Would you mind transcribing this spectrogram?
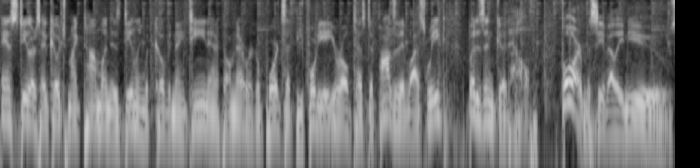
And Steelers head coach Mike Tomlin is dealing with COVID 19 NFL Network reports that the 48 year old tested positive last week, but is in good health. For Mesilla Valley News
